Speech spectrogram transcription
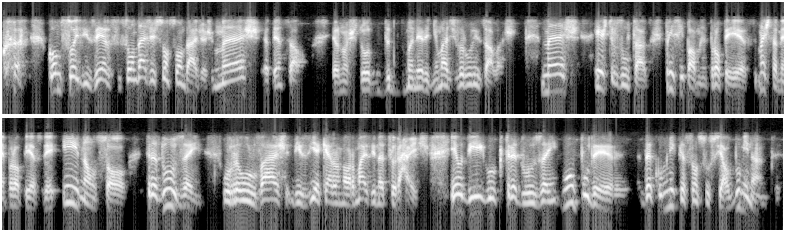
como sou dizer, sondagens são sondagens, mas, atenção, eu não estou de maneira nenhuma a desvalorizá-las. Mas estes resultados, principalmente para o PS, mas também para o PSD, e não só, traduzem, o Raul Vaz dizia que eram normais e naturais. Eu digo que traduzem o poder da comunicação social dominante,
